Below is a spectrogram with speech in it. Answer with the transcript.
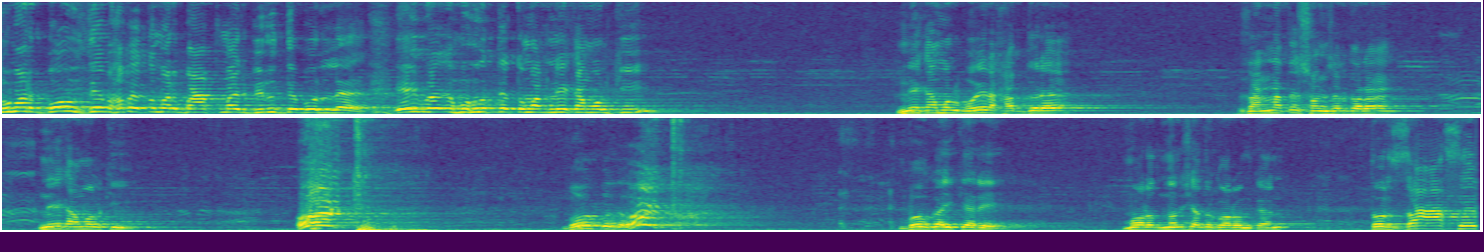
তোমার বউ যেভাবে তোমার বাপ মায়ের বিরুদ্ধে বললে, এই মুহূর্তে তোমার নেক আমল কি? নেক আমল বইয়ের হাত ধরে জান্নাতে সংসার করা নেক আমল কি? ওঠ! বলতে ওঠ! বউ কই কে মরদ মানুষ এত গরম কেন? তোর যা আছে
